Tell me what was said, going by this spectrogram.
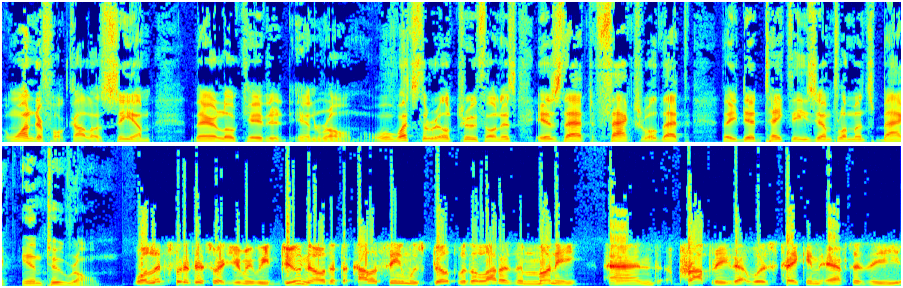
wonderful Colosseum there located in Rome. Well, what's the real truth on this? Is that factual that they did take these implements back into Rome? Well, let's put it this way, Jimmy. We do know that the Colosseum was built with a lot of the money and property that was taken after the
